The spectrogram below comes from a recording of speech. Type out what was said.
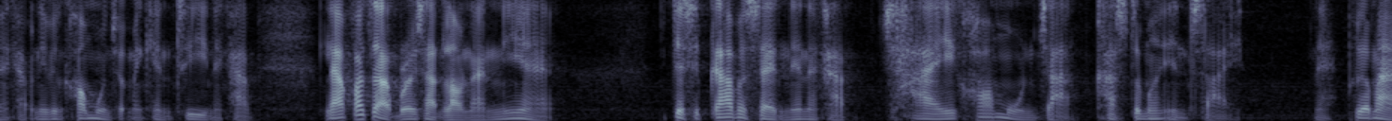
นะครับอันนี้เป็นข้อมูลจาก McKinsey นะครับแล้วก็จากบริษัทเหล่านั้นเนี่ย 79%เนี่ยนะครับใช้ข้อมูลจาก customer insight นะเพื่อมา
